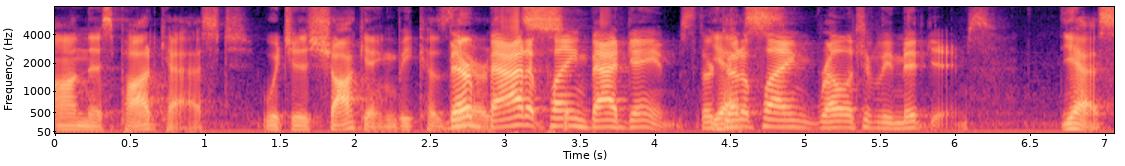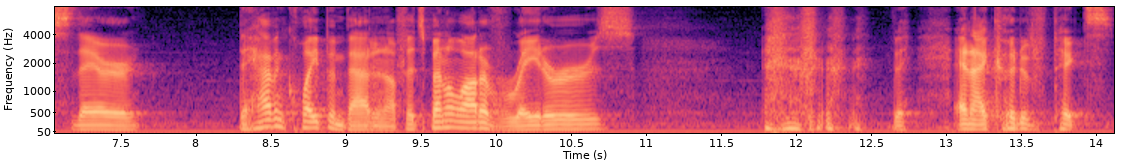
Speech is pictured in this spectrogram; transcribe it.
on this podcast, which is shocking because They're, bad at so- playing bad games. They're good at playing relatively mid games. Yes, they're they haven't quite been bad enough. It's been a lot of Raiders, and I could have picked.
